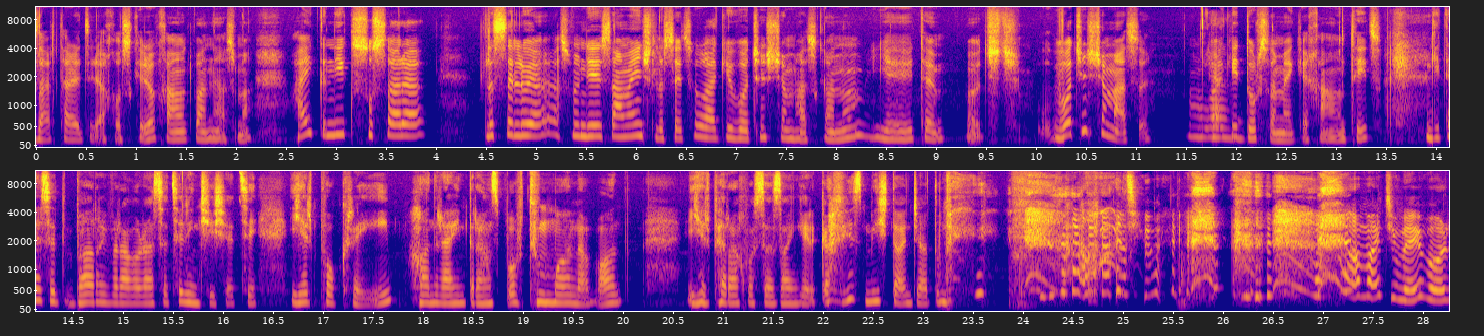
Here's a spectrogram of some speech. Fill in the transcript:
զարթարեց իր խոսքերով խանութ բանը ասում է հայ կնիկ սուսարա լսելու է ասում ես ամեն ինչ լսեցի ուղակի ոչինչ չեմ հասկանում եթե ոչ ոչինչ չեմ ասել Ուղղակի դուրս եմ եկել խանութից։ Գիտես այդ բառի վրա որ ասացիր ինչ հիշեցի, երբ փոքր էի, հանրային տրանսպորտում մանավանդ երբ հեռախոսազանգ էր գալիս, միշտ անջատում էի։ Ամաչում էի, որ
